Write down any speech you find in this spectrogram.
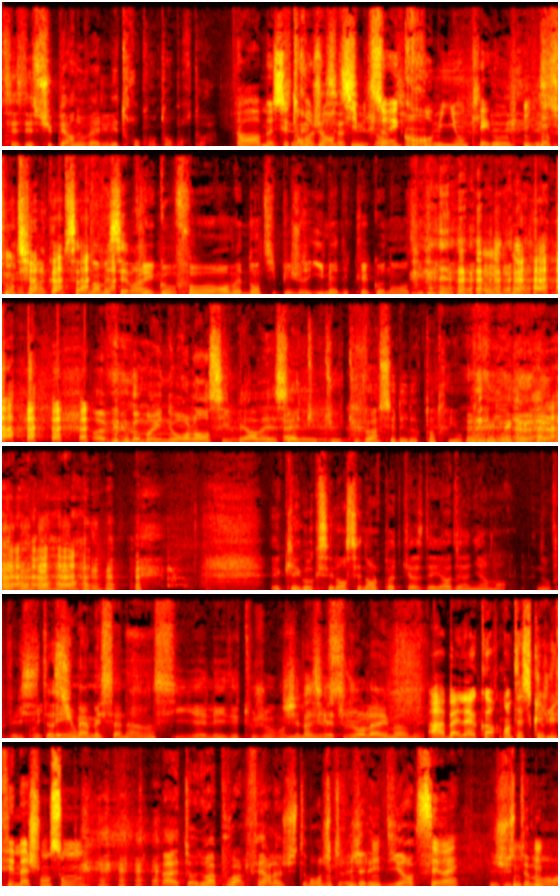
c'est des super nouvelles, il est trop content pour toi. Oh, mais c'est trop ça, gentil. il est gentil. trop mignon, Clégo. Les, les soutiens comme ça, non mais c'est vrai. Clégo, faut remettre dans Tipeee. Il met des Clégo dans Tipeee. Ah, vu comment il nous relance, il permet. Eh, tu, tu- tu veux un CD Docteur Trion Et Clégo qui s'est lancé dans le podcast d'ailleurs dernièrement. Donc Et félicitations. Emma Messana, hein, si elle est toujours en Je sais pas si elle est aussi. toujours là, Emma. Mais... Ah bah d'accord. Quand est-ce que je lui fais ma chanson? Bah, t- on va pouvoir le faire là justement. J'allais dire. C'est vrai. Justement,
